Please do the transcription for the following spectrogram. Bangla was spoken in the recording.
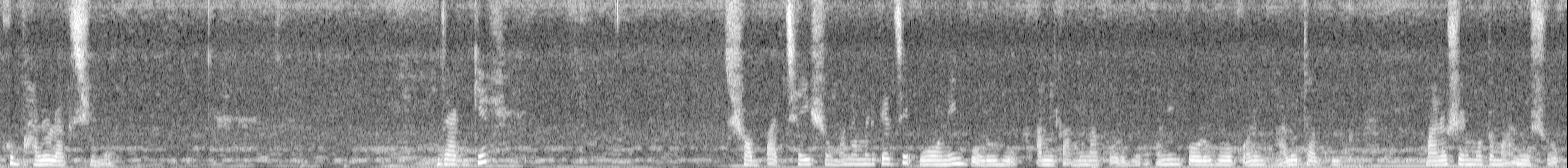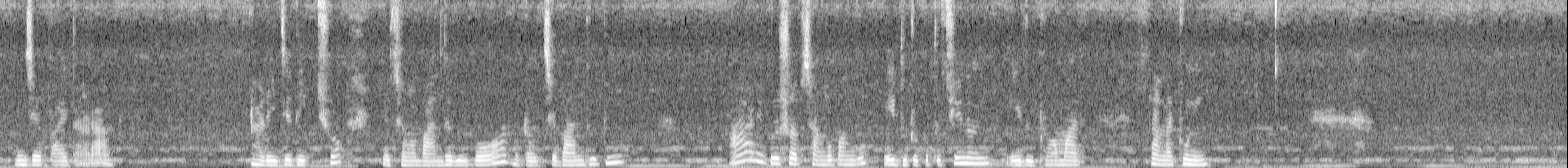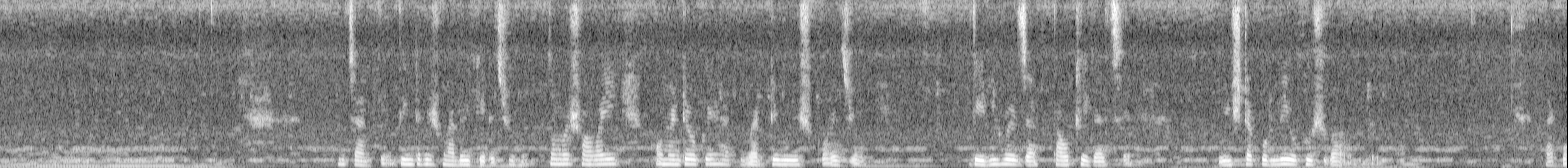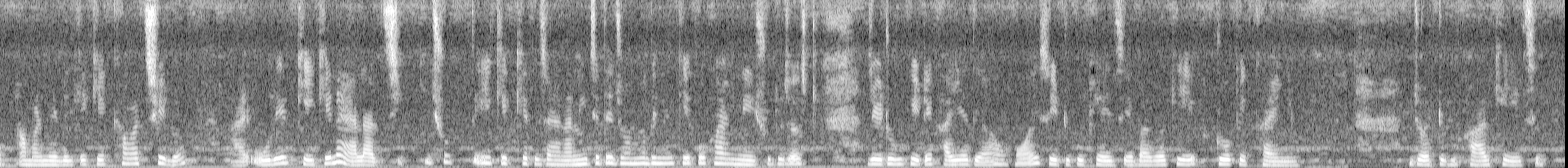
খুব ভালো লাগছিল। যাকগে সব বাচ্চাই সমান আমার কাছে। ও অনেক বড় হোক, আমি কামনা করব। অনেক বড় হোক, অনেক ভালো থাকুক। মানুষের মতো মানুষ হোক, নিজের পায়ে দাঁড়াক। আর এই যে দেখছ হচ্ছে আমার বান্ধবীর বর, ওটা হচ্ছে বান্ধবী। আর এগুলো সব সাঙ্গ এই দুটোকে তো চেনই, এই দুটো আমার টুনি যাকে, দিনটা বেশ ভালোই কেটেছিল। তোমরা সবাই কমেন্টে ওকে হ্যাপি বার্থডে উইশ করেছ। দেরি হয়ে যাক, তাও ঠিক আছে। উইশটা করলেই ও খুশি পাবে দেখো, আমার মেয়েদেরকে কেক খাওয়াচ্ছিল, আর ওদের কেকে না অ্যালার্জি কিছুতেই কেক খেতে চায় না। নিজেদের জন্মদিনের কেকও খায়নি। শুধু জাস্ট যেটুকু কেটে খাইয়ে দেওয়া হয়, সেইটুকু খেয়েছে। এবার বাকি একটুও কেক খায়নি। যতটুকু খাওয়ার খেয়েছে।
